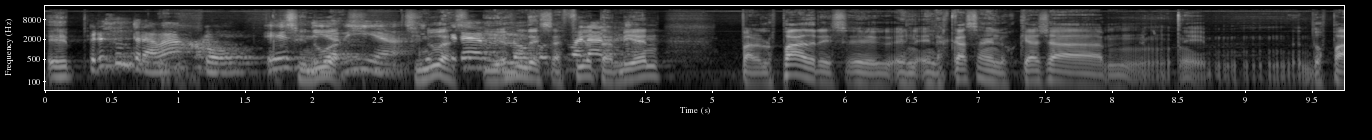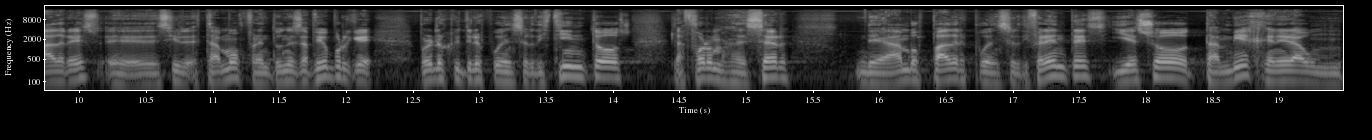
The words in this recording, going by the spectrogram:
Eh, Pero es un trabajo, es día a día. Sin duda, y es un desafío también para los padres, eh, en, las casas en las que haya mm, eh, dos padres, es decir, estamos frente a un desafío porque por los criterios pueden ser distintos, las formas de ser de ambos padres pueden ser diferentes y eso también genera un,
